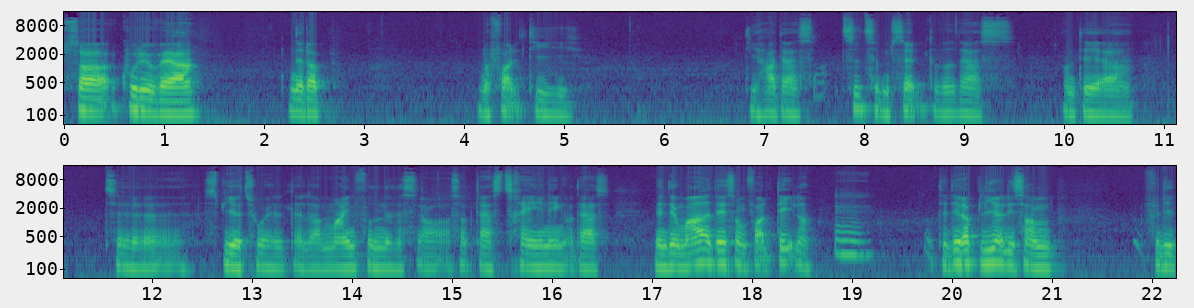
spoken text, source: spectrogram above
så kunne det jo være netop, når folk de, de har deres tid til dem selv, du ved, deres, om det er til spirituelt eller mindfulness, og, og så deres træning og deres... Men det er jo meget af det, som folk deler. Mm. Det er det, der bliver ligesom... Fordi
